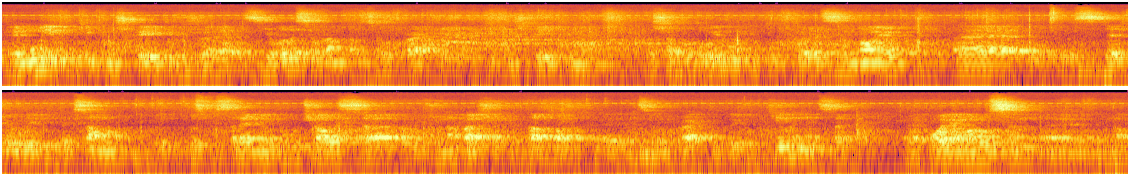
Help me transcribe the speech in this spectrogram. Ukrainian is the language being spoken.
прямує. Такі книжки, які вже з'явилися в рамках цього проекту, такі книжки, які ми лише готуємо. І тут перед зі мною сидять люди, які так само безпосередньо долучалися вже на перших етапах цього проекту до його втілення. Це Оля Марусин,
